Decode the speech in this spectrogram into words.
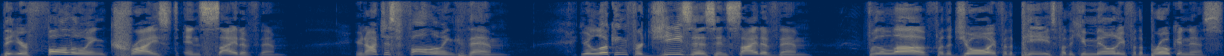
That you're following Christ inside of them. You're not just following them. You're looking for Jesus inside of them. For the love, for the joy, for the peace, for the humility, for the brokenness.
